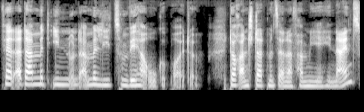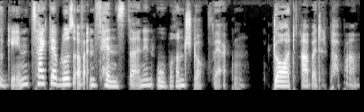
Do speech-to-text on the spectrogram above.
fährt Adam mit ihnen und Amelie zum WHO-Gebäude. Doch anstatt mit seiner Familie hineinzugehen, zeigt er bloß auf ein Fenster in den oberen Stockwerken. Dort arbeitet Papa.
